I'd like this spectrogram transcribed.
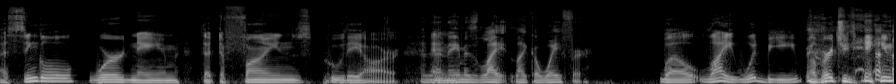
a single word name that defines who they are. and that name is light, like a wafer. well, light would be a virtue name,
